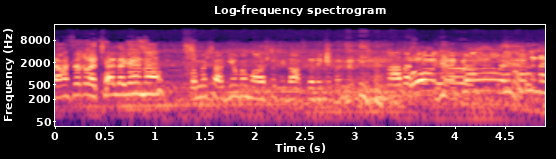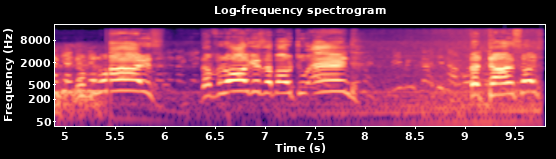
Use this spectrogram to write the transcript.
डांस अगर अच्छा लगे ना तो मैं शादियों में मास्टर की डांस करेंगे Guys, the vlog is about to end. The dancers,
